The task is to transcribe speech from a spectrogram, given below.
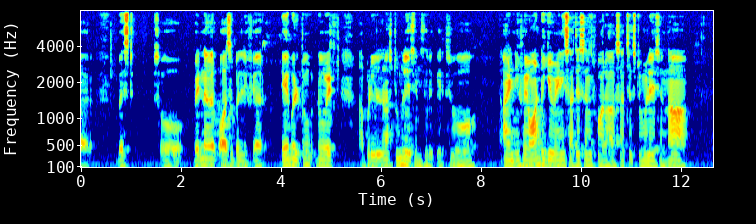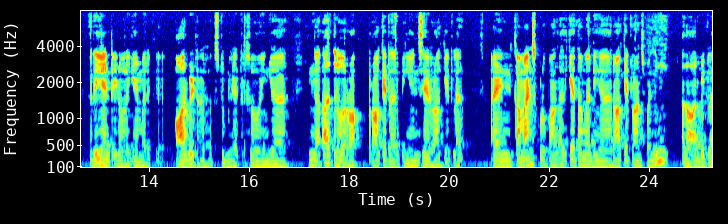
are best so when possible, if if are able to do it அப்படி இல்லைன்னா ஸ்டிமுலேஷன்ஸ் இருக்கு. So and if I want to give any suggestions for such ஸ்டிமுலேஷன்னா ரீஎன்ட்ரின்னு ஒரு கேம் இருக்கு. ஆர்பிட்டர் ஸ்டிமுலேட்டர் ஸோ இங்கே இங்க அர்த்தில் ஒரு ரா ராக்கெட்ல இருப்பீங்க இன்சைட் ராக்கெட்ல அண்ட் கமாண்ட்ஸ் கொடுப்பாங்க. அதுக்கேற்ற மாதிரி நீங்க ராக்கெட் லான்ச் பண்ணி அதை ஆர்பிட்ல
